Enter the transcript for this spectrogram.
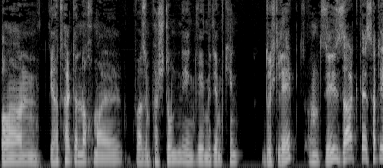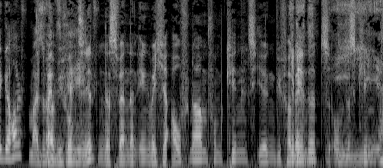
Und die hat halt dann nochmal quasi ein paar Stunden irgendwie mit ihrem Kind durchlebt und sie sagte, es hat ihr geholfen. Also Aber wie es funktioniert denn das? Werden dann irgendwelche Aufnahmen vom Kind irgendwie die- verwendet, um das Kind ja.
